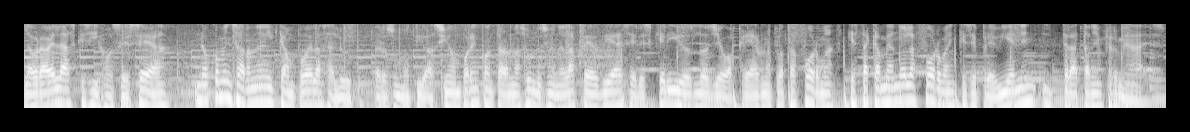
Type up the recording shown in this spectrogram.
Laura Velázquez y José Sea no comenzaron en el campo de la salud, pero su motivación por encontrar una solución a la pérdida de seres queridos los llevó a crear una plataforma que está cambiando la forma en que se previenen y tratan enfermedades.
